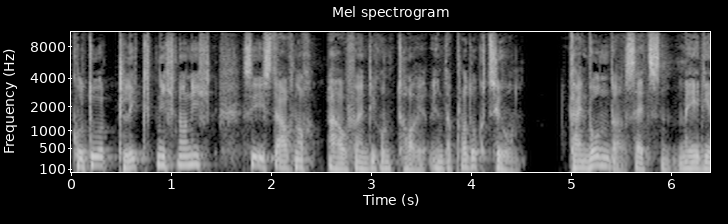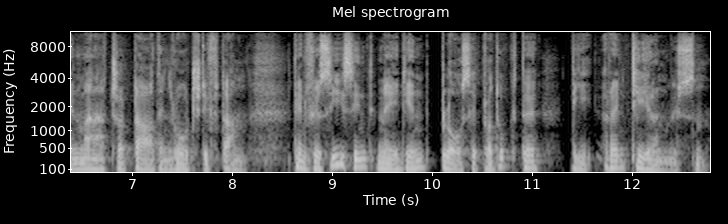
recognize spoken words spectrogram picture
Kultur klickt nicht nur nicht, sie ist auch noch aufwendig und teuer in der Produktion. Kein Wunder setzen Medienmanager da den Rotstift an, denn für sie sind Medien bloße Produkte, die rentieren müssen.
